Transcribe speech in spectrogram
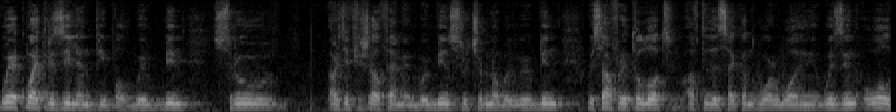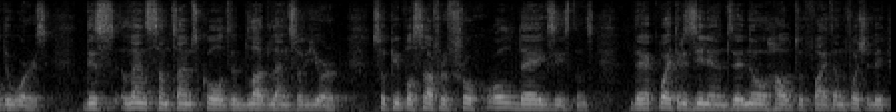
We're quite resilient people. We've been through artificial famine. We've been through Chernobyl. We've been we suffered a lot after the Second World War and within all the wars. This land sometimes called the bloodlands of Europe. So people suffer for all their existence. They are quite resilient. They know how to fight. Unfortunately,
